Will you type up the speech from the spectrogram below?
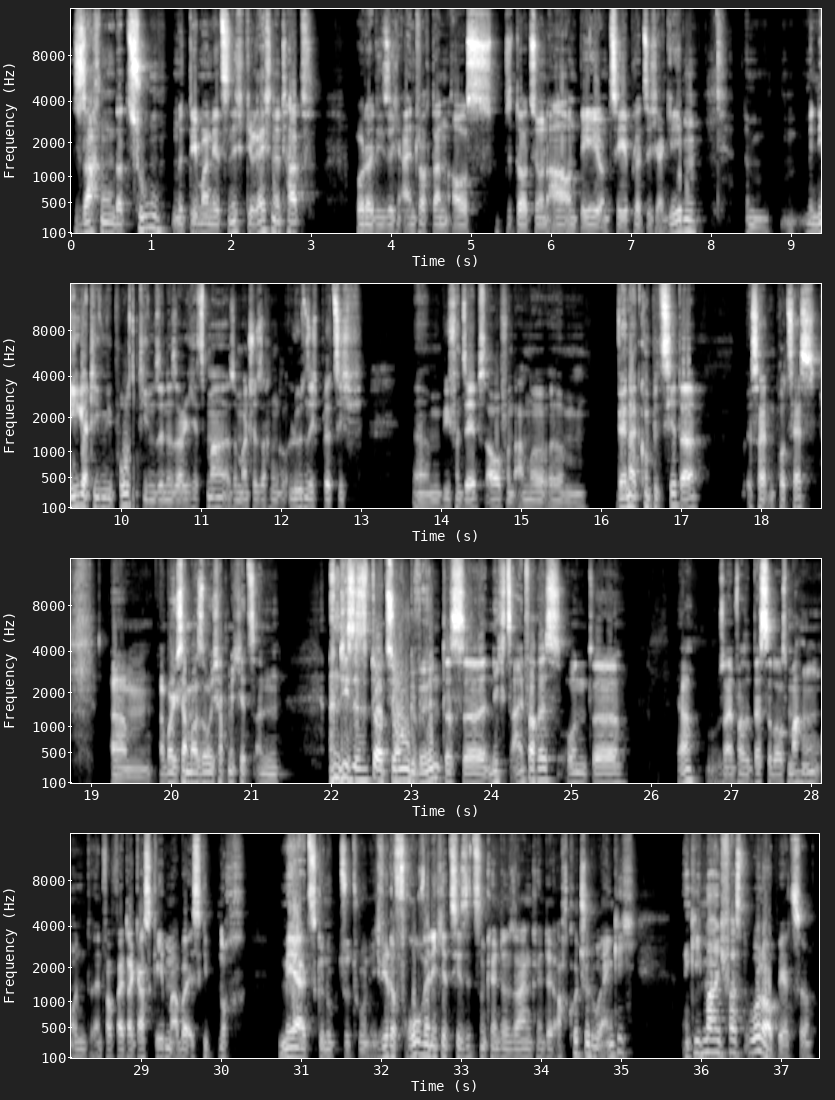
Sachen dazu, mit denen man jetzt nicht gerechnet hat oder die sich einfach dann aus Situation A und B und C plötzlich ergeben. Im, negativen wie positiven Sinne, sage ich jetzt mal. Also manche Sachen lösen sich plötzlich ähm, wie von selbst auf und andere ähm, werden halt komplizierter. Ist halt ein Prozess. Ähm, aber ich sag mal so, ich habe mich jetzt an, an diese Situation gewöhnt, dass äh, nichts einfach ist und äh, ja, muss einfach das Beste daraus machen und einfach weiter Gas geben, aber es gibt noch mehr als genug zu tun. Ich wäre froh, wenn ich jetzt hier sitzen könnte und sagen könnte, ach Kutsche, du, eigentlich, eigentlich mache ich fast Urlaub jetzt so.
